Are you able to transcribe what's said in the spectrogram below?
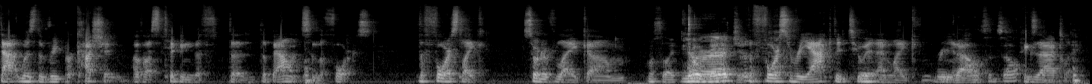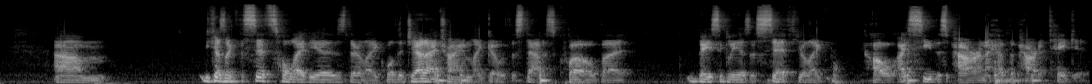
that was the repercussion of us tipping the the, the balance in the Force." The Force like sort of like um, Was like, Yo, yo, bitch. bitch. the Force reacted to it and like you know, Rebalance itself. Exactly. Um, because like the Sith's whole idea is they're like, well, the Jedi try and like go with the status quo, but basically as a Sith, you're like, oh, I see this power and I have the power to take it.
